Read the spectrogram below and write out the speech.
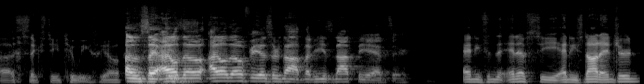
uh, 60 two weeks ago. I was say I don't know. I don't know if he is or not, but he's not the answer. And he's in the NFC, and he's not injured.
